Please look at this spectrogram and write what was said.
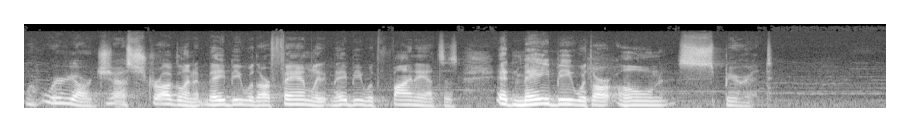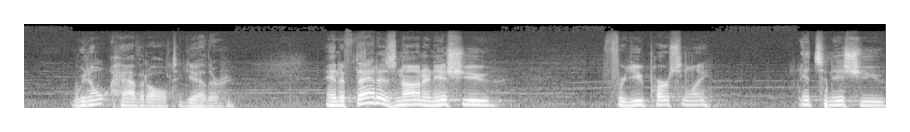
where we are just struggling. It may be with our family, it may be with finances, it may be with our own spirit. We don't have it all together. And if that is not an issue for you personally, it's an issue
